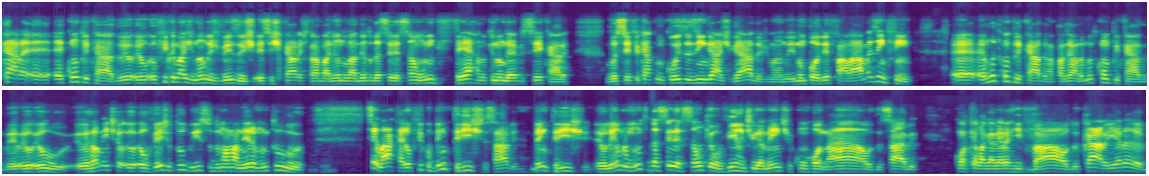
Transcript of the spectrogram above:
Cara, é, é complicado. Eu, eu, eu, fico imaginando, às vezes, esses caras trabalhando lá dentro da seleção, um inferno que não deve ser, cara você ficar com coisas engasgadas, mano, e não poder falar, mas enfim. É, é muito complicado, rapaziada, muito complicado. Eu, eu, eu, eu realmente eu, eu, vejo tudo isso de uma maneira muito. Sei lá, cara, eu fico bem triste, sabe? Bem triste. Eu lembro muito da seleção que eu vi antigamente com o Ronaldo, sabe? Com aquela galera Rivaldo, cara, e era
